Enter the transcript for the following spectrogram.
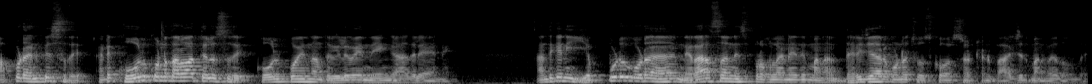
అప్పుడు అనిపిస్తుంది. అంటే కోలుకున్న తర్వాత తెలుస్తుంది. కోల్పోయింది అంత విలువైంది ఏం కాదులే అని. అందుకని ఎప్పుడు కూడా నిరాశ నిస్పృహలు అనేది మన దరిజారకుండా చూసుకోవాల్సినటువంటి బాధ్యత మన మీద ఉంది.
